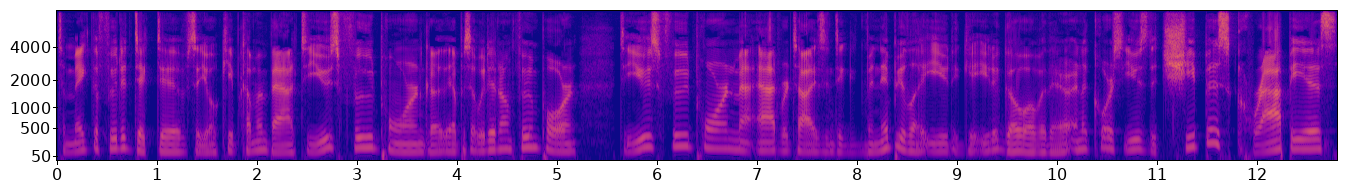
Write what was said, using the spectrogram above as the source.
to make the food addictive so you'll keep coming back, to use food porn, go to the episode we did on food porn, to use food porn advertising to manipulate you to get you to go over there. And of course, use the cheapest, crappiest,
